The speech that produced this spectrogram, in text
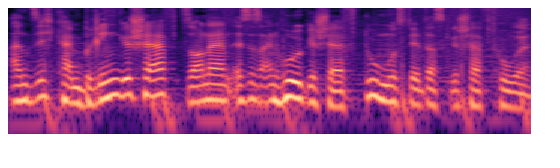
an sich kein Bringgeschäft, sondern es ist ein Holgeschäft. Du musst dir das Geschäft holen.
